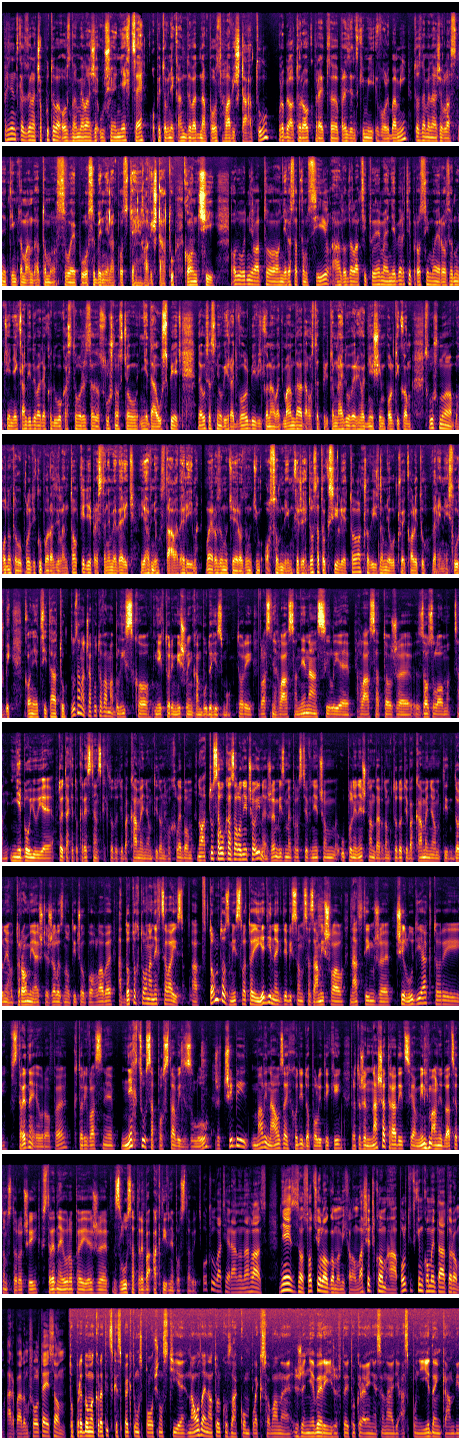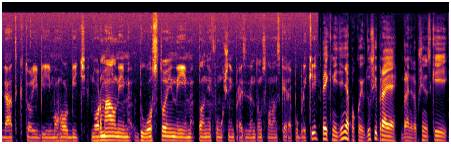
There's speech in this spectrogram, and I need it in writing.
Prezidentka Zuzana Čaputová oznámila, že už nechce opätovne kandidovať na post hlavy štátu. Urobila to rok pred prezidentskými voľbami. To znamená, že vlastne týmto mandátom svoje pôsobenie na poste hlavy štátu končí. Odvodnila to nedostatkom síl a dodala, citujeme, neberte prosím moje rozhodnutie nekandidovať ako dôkaz toho, že sa so slušnosťou nedá uspieť. Dajú sa s ňou vyhrať voľby, vykonávať mandát a ostať pritom najdôveryhodnejším politikom. Slušnú a hodnotovú politiku porazí len to, keď jej prestaneme veriť veriť. Ja v ňu stále verím. Moje rozhodnutie je rozhodnutím osobným, keďže dostatok síl je to, čo významne určuje kvalitu verejnej služby. Koniec citátu. Zuzana Čaputová má blízko k niektorým myšlienkam buddhizmu, ktorý vlastne hlása nenásilie, hlása to, že so zlom sa nebojuje. To je takéto kresťanské, kto do teba kameňom, ty do neho chlebom. No a tu sa ukázalo niečo iné, že my sme proste v niečom úplne neštandardom, kto do teba kameňom, ty do neho tromi a ešte železnou tyčou po hlave. A do tohto ona nechcela ísť. A v tomto zmysle to je jediné, kde by som sa zamýšľal nad tým, že či ľudia, ktorí v strednej Európe, ktorí vlastne nechcú sa postaviť zlu, že či by mali naozaj chodiť do politiky, pretože naša tradícia minimálne v 20. storočí v strednej Európe je, že zlu sa treba aktívne postaviť. Počúvate ráno na hlas. Dnes so sociológom Michalom Vašečkom a politickým komentátorom Arpádom Šoltésom. To predemokratické spektrum spoločnosti je naozaj natoľko zakomplexované, že neverí, že v tejto krajine sa nájde aspoň jeden kandidát, ktorý by mohol byť normálnym, dôstojným, plne funkčným prezidentom Slovenskej republiky. Pekný deň a pokoj v duši praje, Braň Robšinský.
